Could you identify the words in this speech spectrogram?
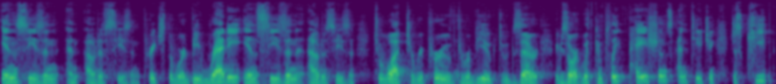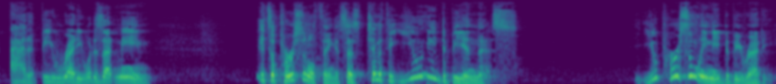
in season and out of season. Preach the word. Be ready in season and out of season. To what? To reprove, to rebuke, to exhort, exhort with complete patience and teaching. Just keep at it. Be ready. What does that mean? It's a personal thing. It says, Timothy, you need to be in this. You personally need to be ready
